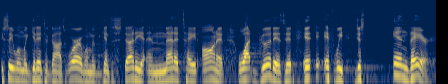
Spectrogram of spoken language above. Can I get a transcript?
You see, when we get into God's Word, when we begin to study it and meditate on it, what good is it if we just end there?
